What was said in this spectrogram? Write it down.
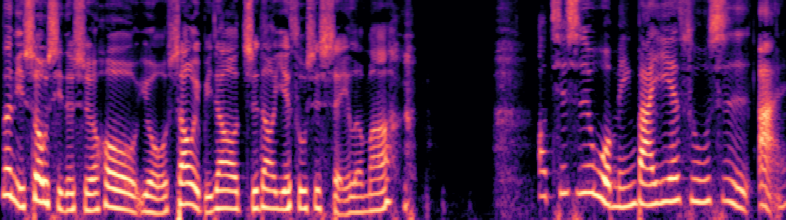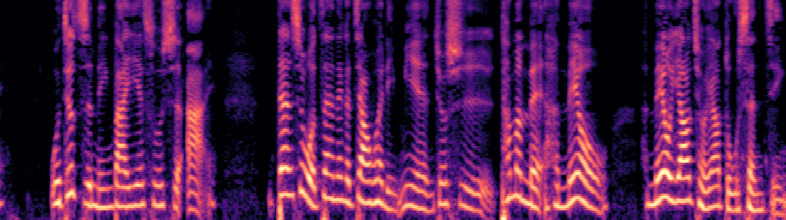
那你受洗的时候有稍微比较知道耶稣是谁了吗？哦，其实我明白耶稣是爱，我就只明白耶稣是爱。但是我在那个教会里面，就是他们没很没有很没有要求要读圣经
